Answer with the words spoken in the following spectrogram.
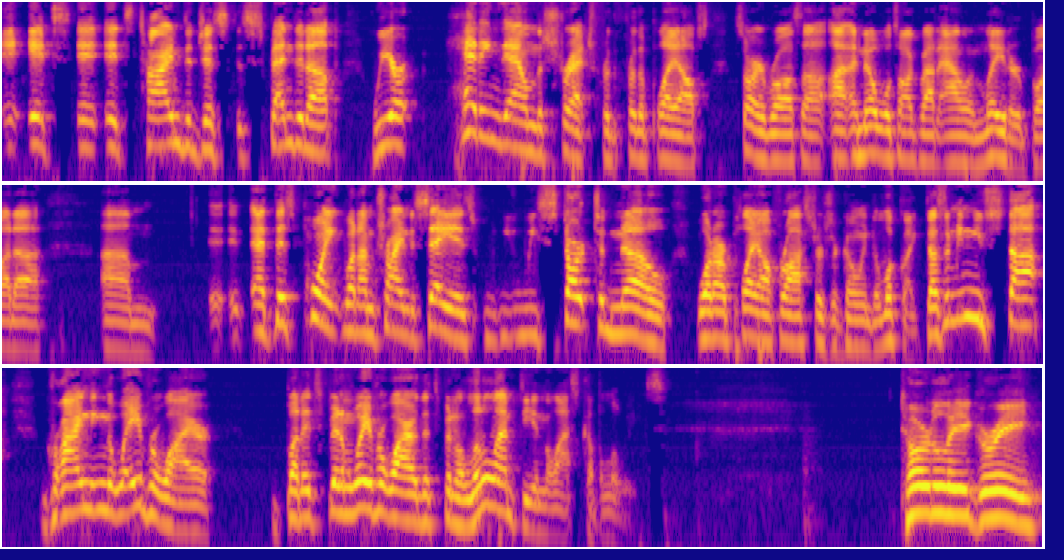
It's it's time to just spend it up. We are heading down the stretch for for the playoffs. Sorry, Ross. Uh, I know we'll talk about Allen later, but uh, um, at this point, what I'm trying to say is we start to know what our playoff rosters are going to look like. Doesn't mean you stop grinding the waiver wire, but it's been a waiver wire that's been a little empty in the last couple of weeks. Totally agree.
